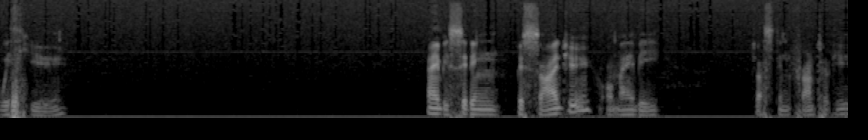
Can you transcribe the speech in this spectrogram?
with you maybe sitting beside you or maybe just in front of you.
